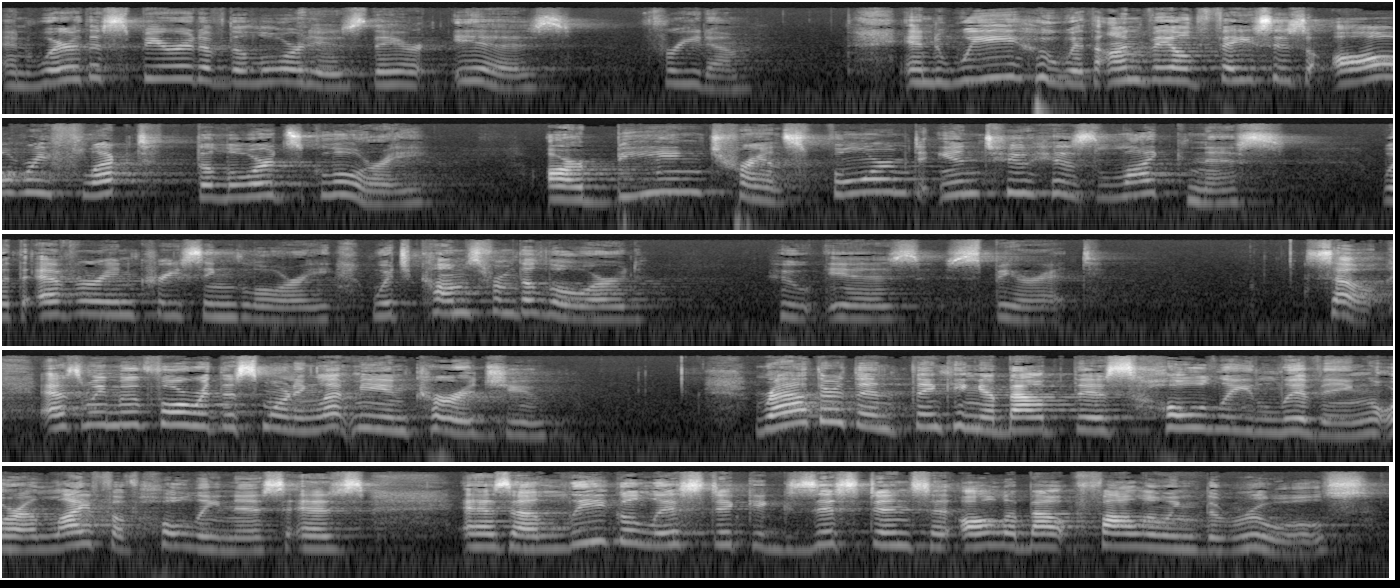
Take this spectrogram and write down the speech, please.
and where the Spirit of the Lord is, there is freedom. And we who with unveiled faces all reflect the Lord's glory are being transformed into his likeness with ever increasing glory, which comes from the Lord who is Spirit. So, as we move forward this morning, let me encourage you. Rather than thinking about this holy living or a life of holiness as, as a legalistic existence all about following the rules,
